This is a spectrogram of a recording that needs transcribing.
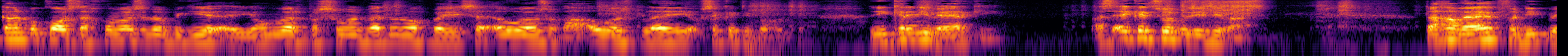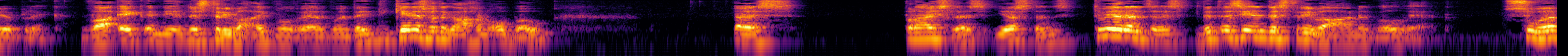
kan bekostig, kom ons nou 'n bietjie 'n jonger persoon wat nou nog by sy ouers of haar ouers bly of sulke tipe goed. En jy kry nie werkie. As ek in so 'n posisie was, dan gaan werk ek verniet by 'n plek waar ek in die industrie waar ek wil werk want die, die kennis wat ek daar gaan opbou is priceless eerstens tweedens is dit is die industrie waarin ek wil werk so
